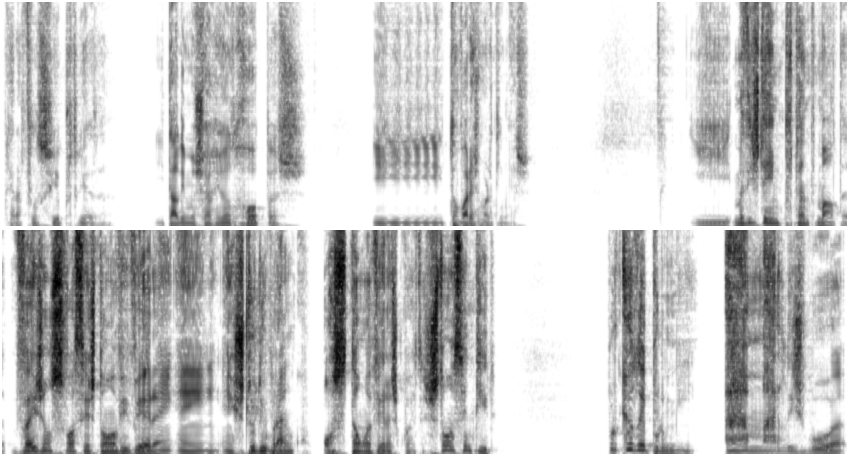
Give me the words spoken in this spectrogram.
que era a filosofia portuguesa. E está ali uma charriot de roupas e estão várias martinhas. E, mas isto é importante, malta. Vejam se vocês estão a viver em, em, em estúdio branco ou se estão a ver as coisas. Estão a sentir. Porque eu dei por mim a amar Lisboa.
